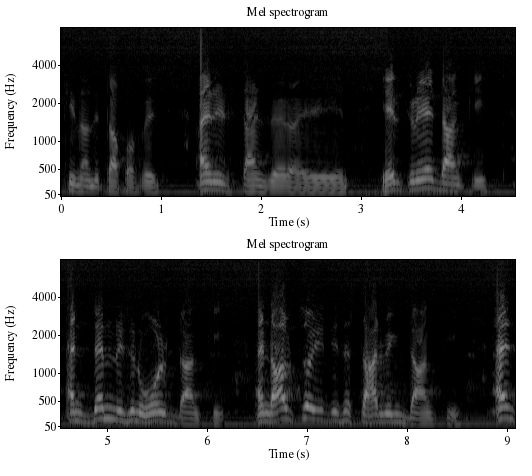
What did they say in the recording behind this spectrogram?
skin on the top of it, and it stands there, a great donkey, and then it's an old donkey, and also it is a starving donkey, and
